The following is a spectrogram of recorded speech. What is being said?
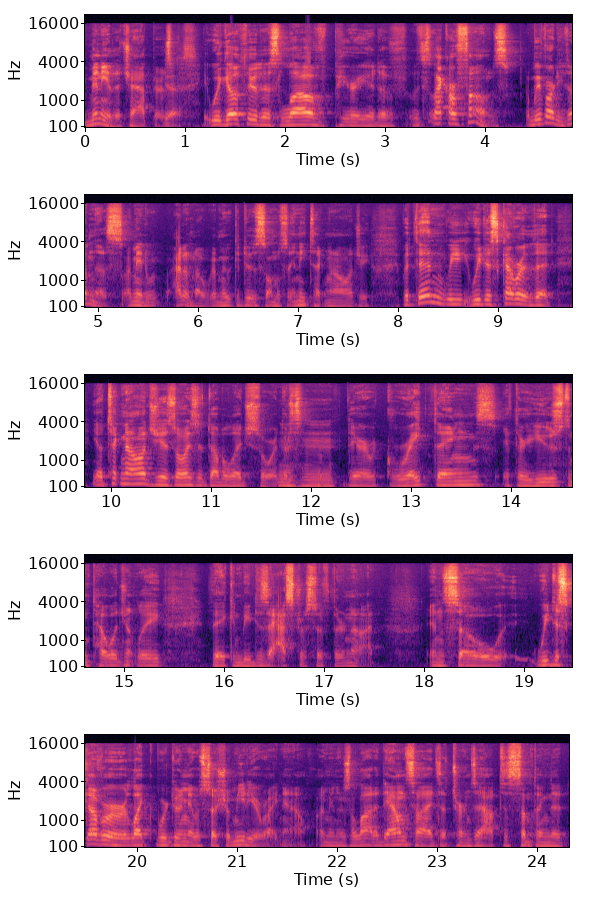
many of the chapters. Yes. We go through this love period of it's like our phones. We've already done this. I mean, I don't know. I mean, we could do this almost any technology. But then we, we discover that you know technology is always a double edged sword. Mm-hmm. They're great things if they're used intelligently. They can be disastrous if they're not. And so we discover, like we're doing it with social media right now. I mean, there's a lot of downsides, it turns out, to something that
